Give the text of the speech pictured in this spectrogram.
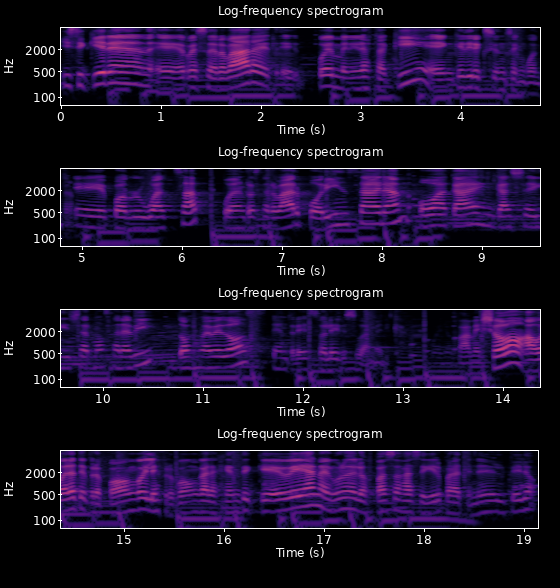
Y si quieren eh, reservar, eh, eh, pueden venir hasta aquí. ¿En qué dirección se encuentran? por WhatsApp pueden reservar, por Instagram o acá en calle Guillermo Sarabí, 292, entre Soler y Sudamérica. Bueno, Pame, yo ahora te propongo y les propongo a la gente que vean algunos de los pasos a seguir para tener el pelo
